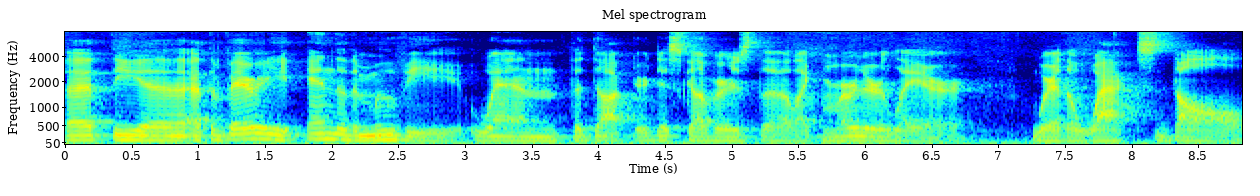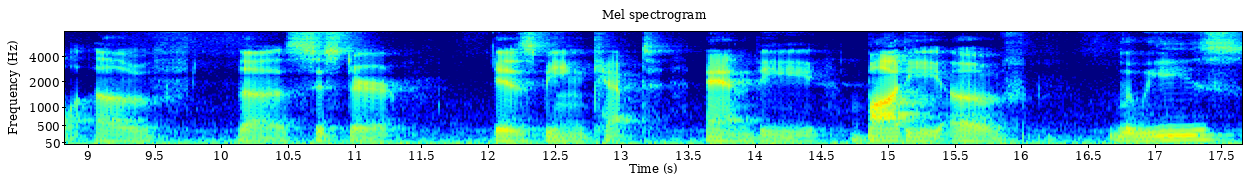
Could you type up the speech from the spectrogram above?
At the uh, at the very end of the movie, when the doctor discovers the like murder lair, where the wax doll of the sister is being kept, and the body of Louise,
